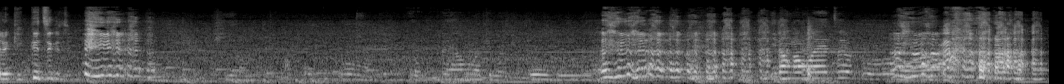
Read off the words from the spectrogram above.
이렇게 그치 그치. 내 한번 이렇게 꼬고 이런 거 한번 해주고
